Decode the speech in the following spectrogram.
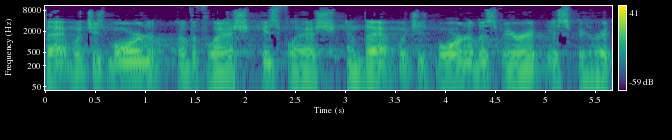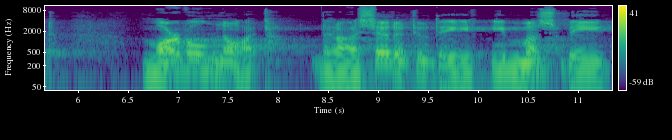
That which is born of the flesh is flesh, and that which is born of the Spirit is spirit. Marvel not that I said unto thee, Ye must be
